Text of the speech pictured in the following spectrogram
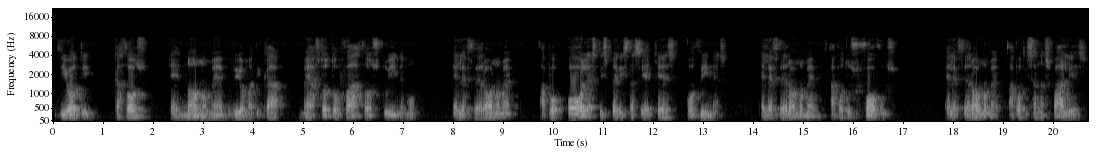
διότι καθώς ενώνομαι βιωματικά με αυτό το βάθος του είναι μου, ελευθερώνομαι από όλες τις περιστασιακές οδύνες. Ελευθερώνομαι από τους φόβους, ελευθερώνομαι από τις ανασφάλειες,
